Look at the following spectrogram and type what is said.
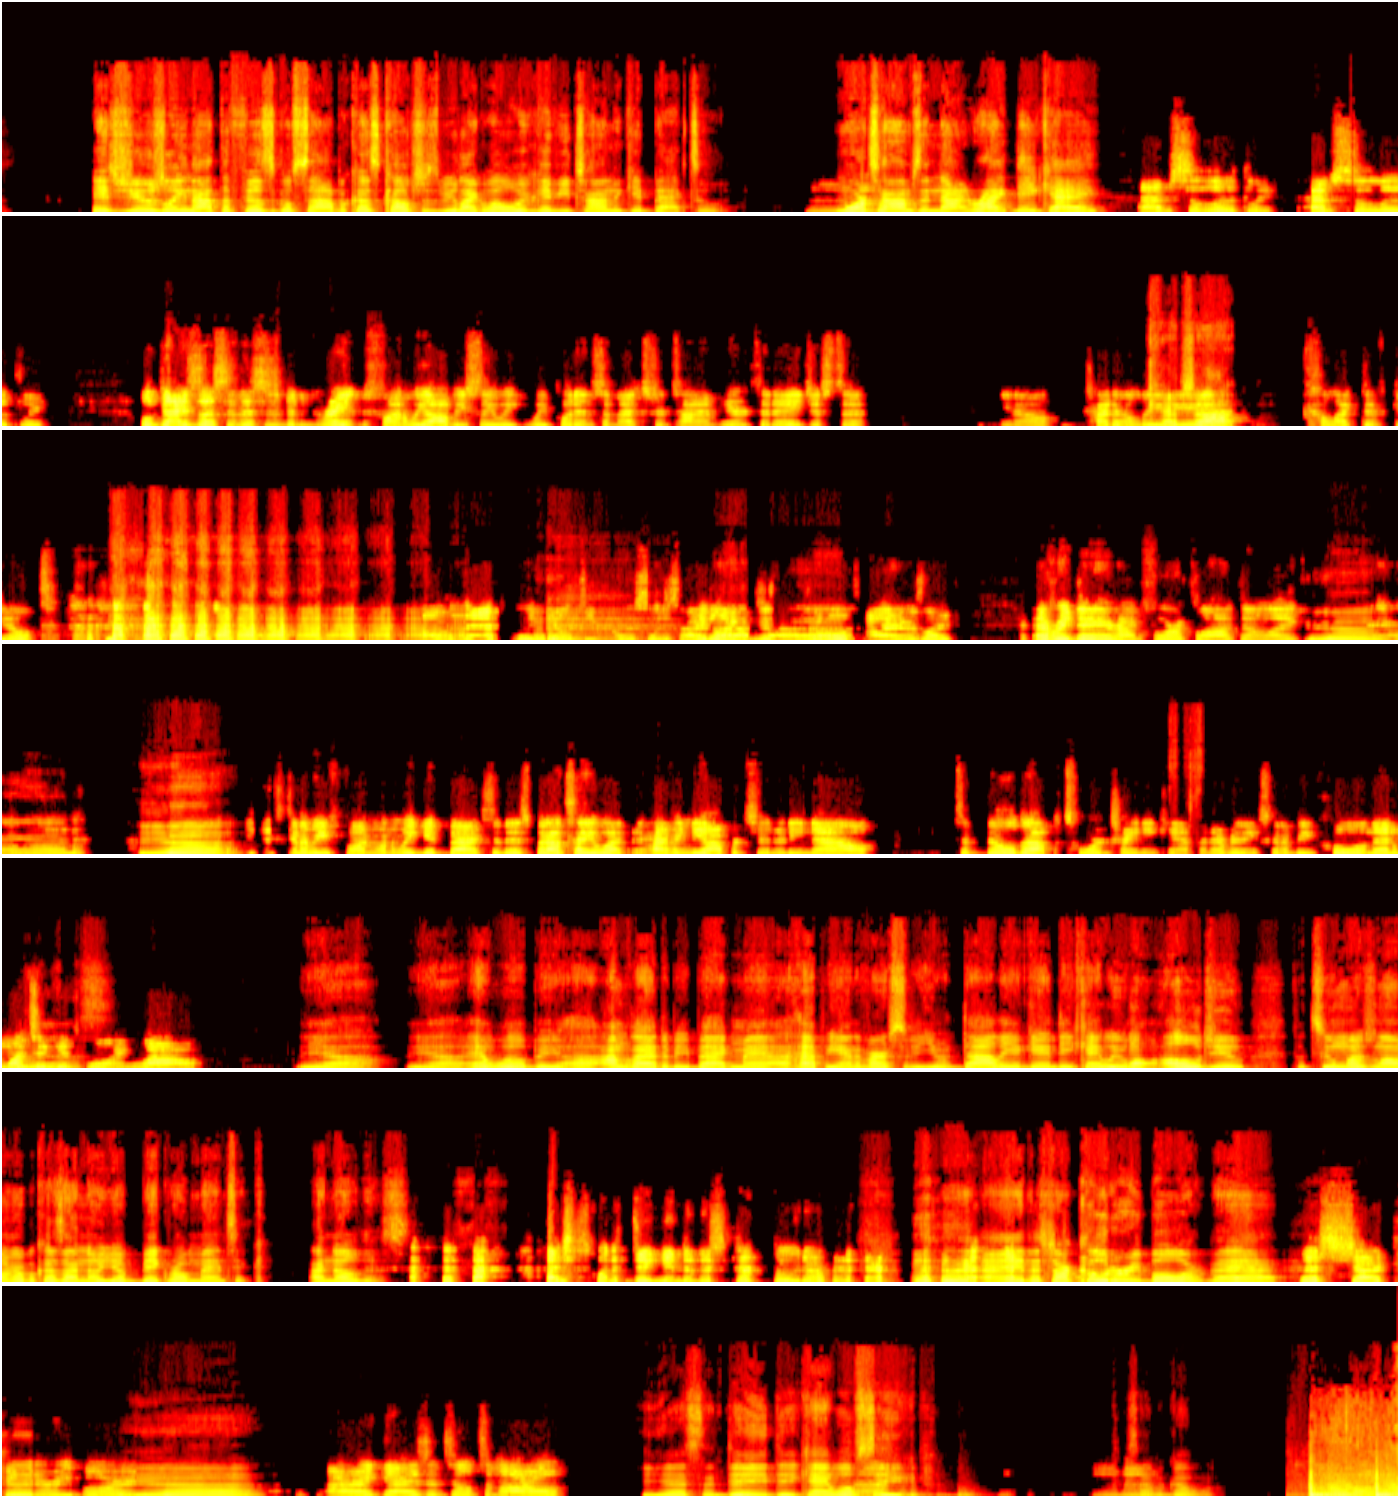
It's usually not the physical side because coaches be like, "Well, we'll give you time to get back to it." Mm-hmm. More times than not, right, DK? Absolutely, absolutely. Well, guys, listen, this has been great and fun. We obviously we, we put in some extra time here today just to, you know, try to alleviate our collective guilt. I'm a naturally guilty person, so I like just the whole time I was like every day around four o'clock. I'm like, yeah. man, yeah, it's gonna be fun when we get back to this. But I'll tell you what, having the opportunity now to build up toward training camp and everything's going to be cool. And then once yes. it gets going, wow. Yeah, yeah, it will be. Uh, I'm glad to be back, man. A happy anniversary to you and Dolly again, DK. We won't hold you for too much longer because I know you're a big romantic. I know this. I just want to dig into the strip food over there. hey, the charcuterie board, man. The charcuterie board. Yeah. All right, guys. Until tomorrow. Yes, indeed, DK. We'll uh, see you. Mm-hmm. Let's have a good one.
